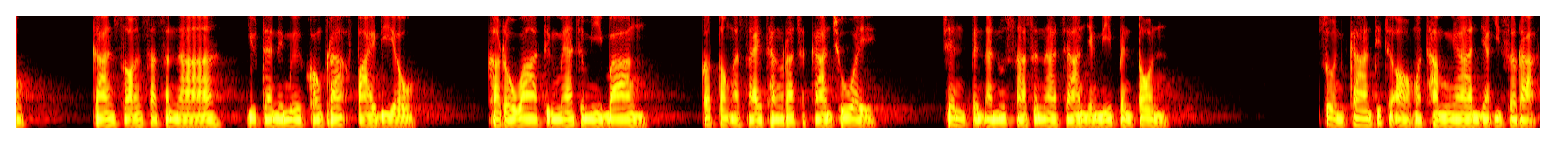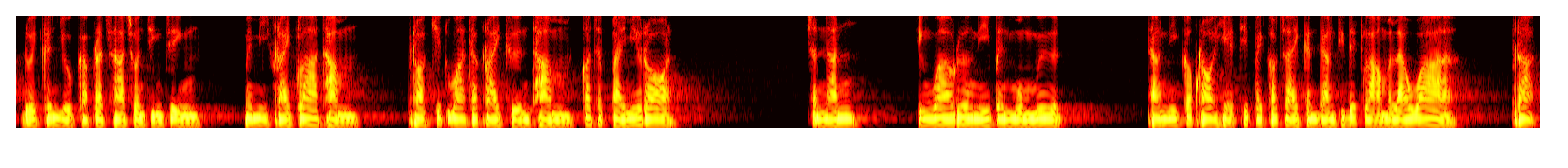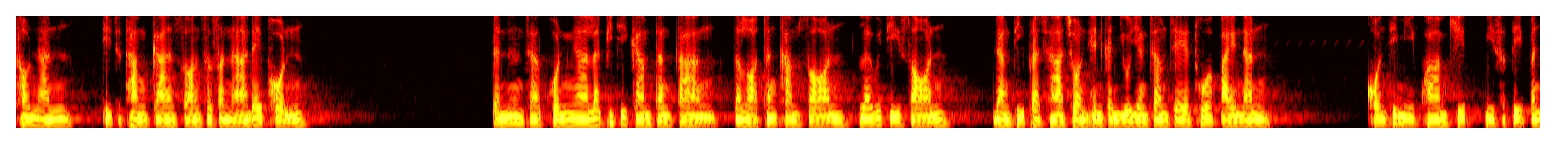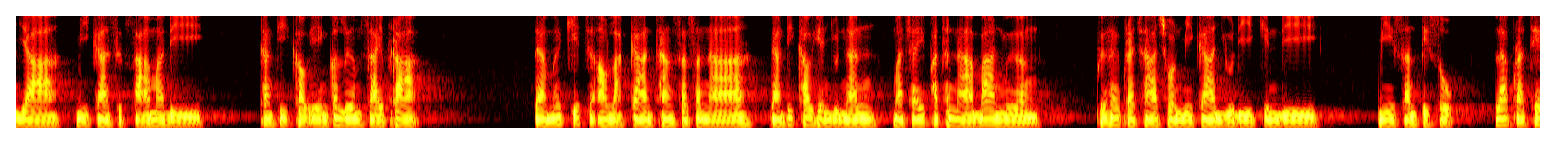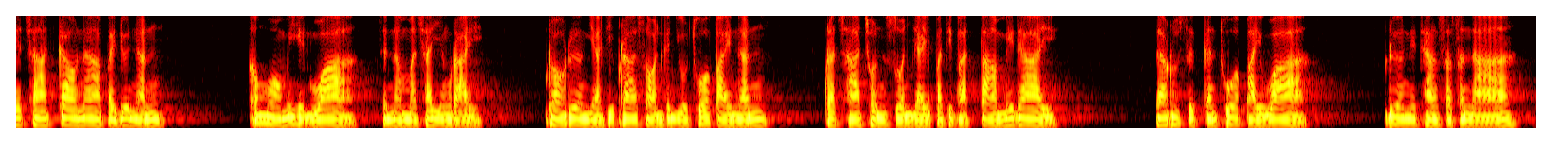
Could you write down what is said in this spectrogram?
การสอนศาสนาอยู่แต่ในมือของพระฝ่ายเดียวคารวาถึงแม้จะมีบ้าง ก็ต้องอาศัยทางราชการช่วย เช่นเป็นอนุสาสนาจารย์อย่างนี้เป็นต้น ส่วนการที่จะออกมาทำงานอย่างอิสระโดยขึ้นอยู่กับประชาชนจริง ๆ ไม่มีใครกล้าทำเพราะคิดว่าถ้าใครขืนทำก็จะไปไม่รอด ฉะนั้นจึงว่าเรื่องนี้เป็นมุมมืด ทั้งนี้ก็เพราะเหตุที่ไปเข้าใจกันดังที่ได้กล่าวมาแล้วว่า พระเท่านั้นที่จะทำการสอนศาสนาได้ผล แต่เนื่องจากผลงานและพิธีกรรมต่างๆ ตลอดทั้งคำสอนและวิธีสอน ดังที่ประชาชนเห็นกันอยู่อย่างจำเจทั่วไปนั้น คนที่มีความคิดมีสติปัญญา มีการศึกษามาดี ทั้งที่เขาเองก็เลื่อมใสพระ แต่เมื่อคิดจะเอาหลักการทางศาสนา ดังที่เขาเห็นอยู่นั้นมาใช้พัฒนาบ้านเมือง เพื่อให้ประชาชนมีการอยู่ดีกินดี มีสันติสุขและประเทศชาติก้าวหน้าไปด้วยนั้น เขามองไม่เห็นว่า จะนำมาใช้อย่างไร เพราะเรื่องอย่างที่พระสอนกันอยู่ทั่วไปนั้น ประชาชนส่วนใหญ่ปฏิบัติตามไม่ได้ แล้วรู้สึกกันทั่วไปว่า เรื่องในทางศาสนา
